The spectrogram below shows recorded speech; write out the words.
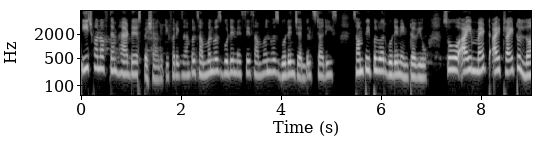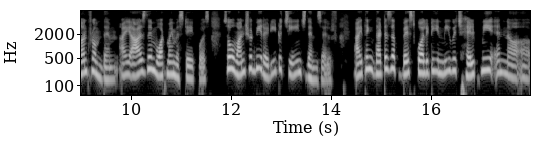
Each one of them had their specialty. For example, someone was good in essay, someone was good in general studies, some people were good in interview so i met i tried to learn from them i asked them what my mistake was so one should be ready to change themselves i think that is the best quality in me which helped me in uh, uh,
